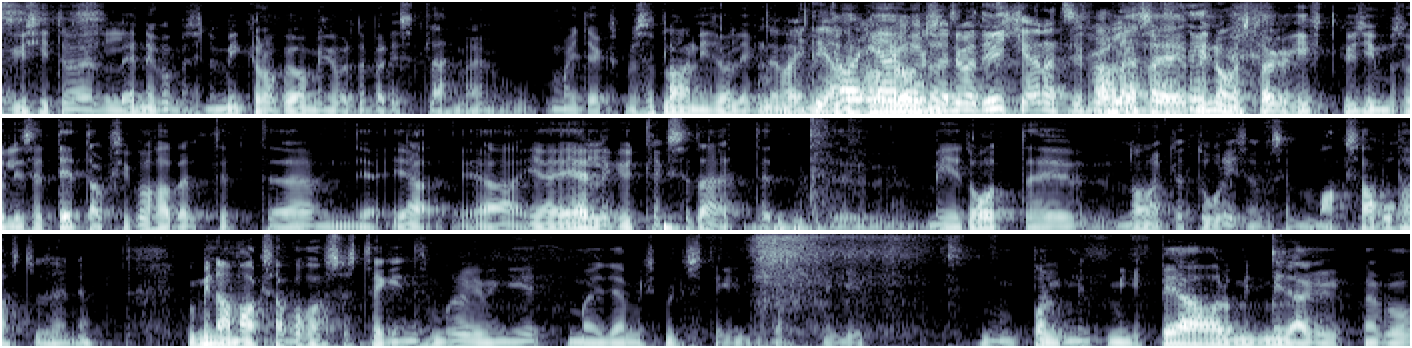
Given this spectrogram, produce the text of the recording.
küsida veel enne, kui me sinna mikrobiomi juurde päriselt lähme. ma ei tea, kas meil see plaanis oli. no ma ei tea, aga kui sa niimoodi vihje annad, siis me lähme. see minu meelest väga kihvt küsimus oli see detoksi koha pealt, et ja, ja, ja, ja jällegi ütleks seda, et, et meie toote nomenklatuuris on see maksapuhastus on ju. kui mina maksapuhastust tegin, siis mul oli mingi, et ma ei tea, miks ma üldse tegin seda, mingi polnud mingit peavalu, mitte midagi, nagu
